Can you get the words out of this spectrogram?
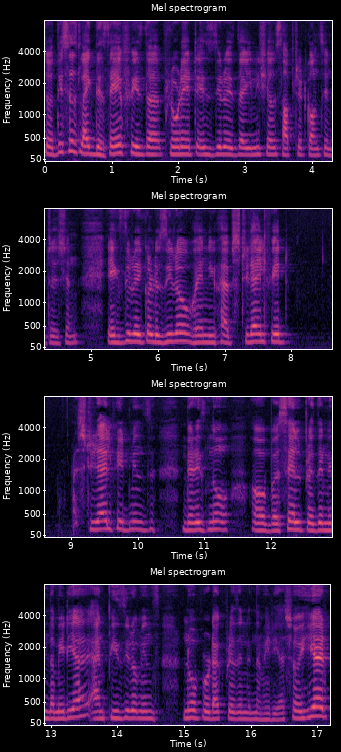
So, this is like this F is the flow rate, S 0 is the initial substrate concentration, x 0 equal to 0 when you have sterile feed. Sterile feed means there is no uh, cell present in the media and P 0 means no product present in the media. So, here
